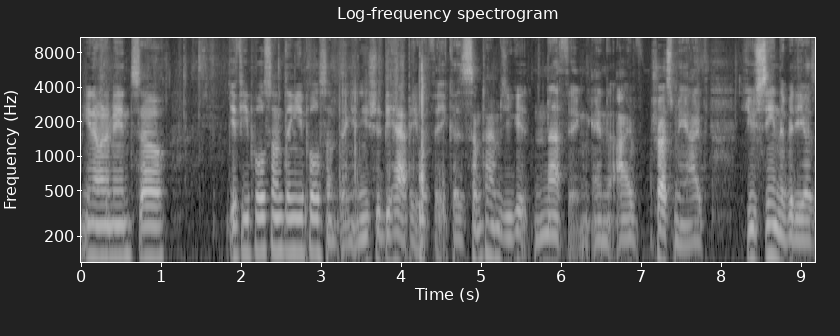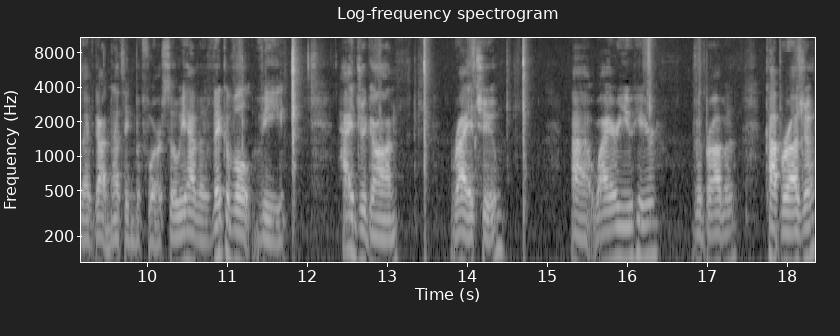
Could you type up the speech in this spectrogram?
You know what I mean? So if you pull something, you pull something, and you should be happy with it. Because sometimes you get nothing, and I've trust me, I've you've seen the videos. I've got nothing before. So we have a Vikavolt V, Hydreigon, Raichu. Uh, why are you here? Vibrava, Copperajah,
